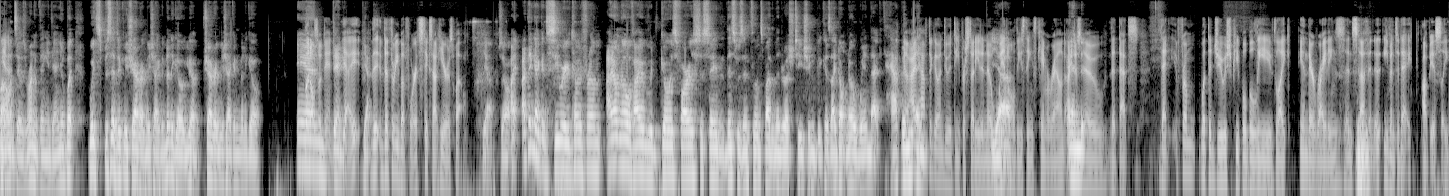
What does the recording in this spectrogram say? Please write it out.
well, yeah. I wouldn't say it was a running thing in Daniel, but with specifically Shadrach, Meshach, and Abednego, you have Shadrach, Meshach, and Abednego. And but also Daniel. Daniel. Yeah, it, yeah. The, the three but four, it sticks out here as well. Yeah. So I, I think I could see where you're coming from. I don't know if I would go as far as to say that this was influenced by the Midrash teaching because I don't know when that happened. Yeah, I'd and, have to go and do a deeper study to know Yeah. when all these things came around. I And- just know that that's that from what the Jewish people believed, like in their writings and stuff, Mm-hmm. and even today, obviously,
